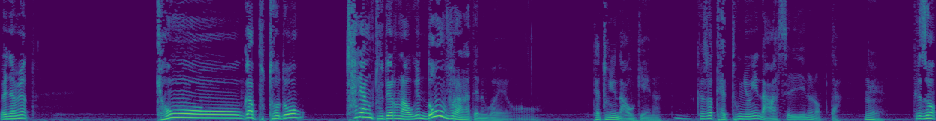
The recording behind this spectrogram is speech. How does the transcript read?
왜냐하면 경호가 붙어도 차량 두 대로 나오기엔 너무 불안하다는 거예요. 대통령이 나오기에는. 그래서 대통령이 나왔을 리는 없다. 네. 그래서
